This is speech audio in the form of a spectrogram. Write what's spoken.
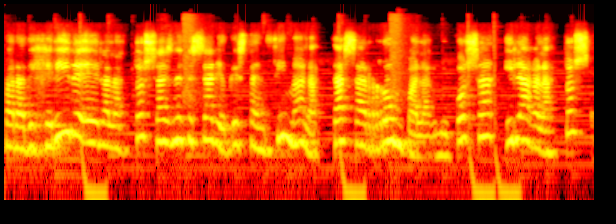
para digerir eh, la lactosa es necesario que esta enzima, lactasa, rompa la glucosa y la galactosa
